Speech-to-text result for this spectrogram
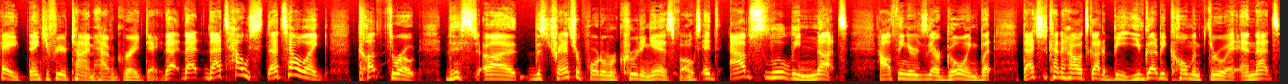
"Hey, thank you for your time. Have a great day." That that that's how that's how like cutthroat this uh, this transfer portal recruiting is, folks. It's absolutely nuts how things are going, but that's just kind of how it's got to be. You've got to be combing through it, and that's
